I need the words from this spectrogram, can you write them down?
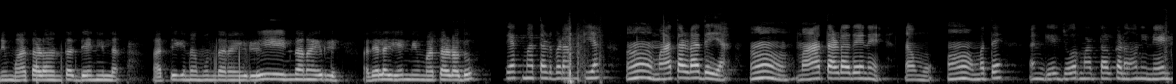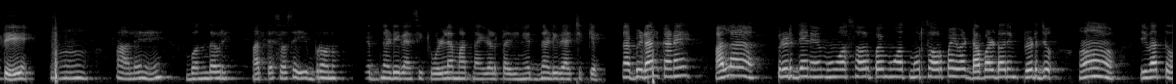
ನೀವು ಮಾತಾಡೋ ಅಂಥದ್ದೇನಿಲ್ಲ. ಅತ್ತಿಗಿನ ಮುಂದನ ಇರಲಿ ಹಿಂದನ ಇರಲಿ. ಅದೆಲ್ಲ ಏನು ನೀವು ಮಾತಾಡೋದು? ಯಾಕೆ ಮಾತಾಡಬೇಡ ಅಂತೀಯ? ಹ್ಞೂ ಮಾತಾಡೋದೇಯ. ಹ್ಞೂ ಮಾತಾಡೋದೇನೆ ನಾವು. ಹ್ಞೂ ಮತ್ತೆ ನನಗೆ ಜೋರು ಮಾತಾಡ್ಕಣ ನೀನು ಹೇಳ್ತಿ ಹ್ಞೂ ಅಲೇ ಬಂದವ್ರಿ, ಅತ್ತೆ ಸೊಸೆ ಇಬ್ರು ಎದ್ ನಡಿ ರಾಸಿಕ್ಕೆ ಒಳ್ಳೆ ಮಾತನ್ನ ಹೇಳ್ತಾ ಇದೀನಿ, ಎದ್ ನಡಿ ರಾಸಿಕ್ಕೆ ನಾ ಬಿಡಲ್ ಕಣೆ. ಅಲ್ಲ ಫ್ರಿಡ್ಜೇನೆ ಮೂವತ್ತು ಸಾವಿರ ರೂಪಾಯಿ ಮೂವತ್ತ್ಮೂರು ಸಾವಿರ ರೂಪಾಯಿ ಡಬಲ್ ಡೋರಿನ ಫ್ರಿಡ್ಜು ಹ್ಞೂ ಇವತ್ತು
